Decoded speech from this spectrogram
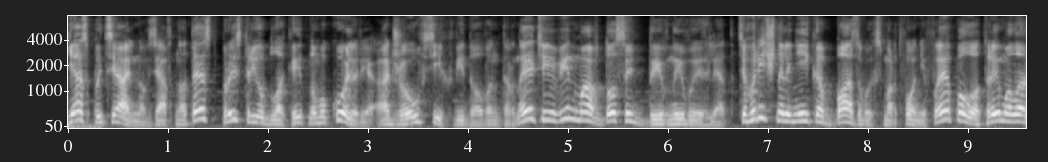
Я спеціально взяв на тест пристрій у блакитному кольорі, адже у всіх відео в інтернеті він мав досить дивний вигляд. Цьогорічна лінійка базових смартфонів Apple отримала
